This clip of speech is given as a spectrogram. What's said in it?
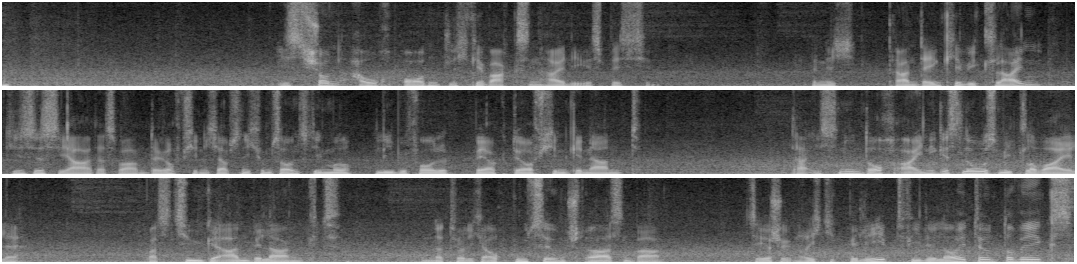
Ist schon auch ordentlich gewachsen, heiliges bisschen. Wenn ich dran denke, wie klein dieses... Ja, das war ein Dörfchen. Ich habe es nicht umsonst immer liebevoll Bergdörfchen genannt. Da ist nun doch einiges los mittlerweile. Was Züge anbelangt. Und natürlich auch Busse und Straßenbahn. Sehr schön, richtig belebt, viele Leute unterwegs.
